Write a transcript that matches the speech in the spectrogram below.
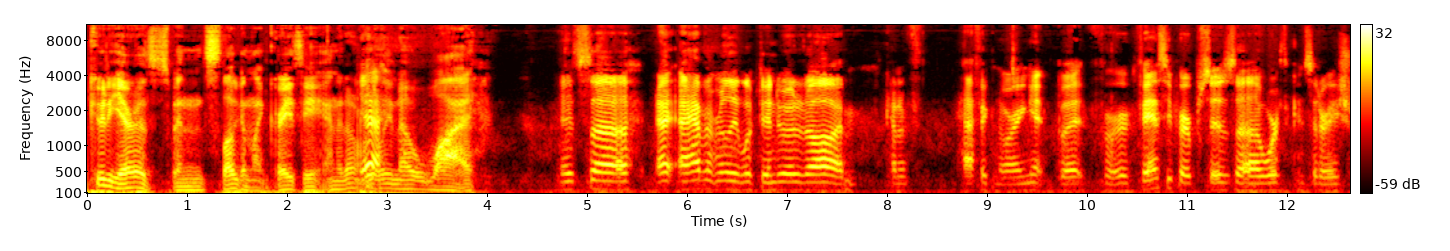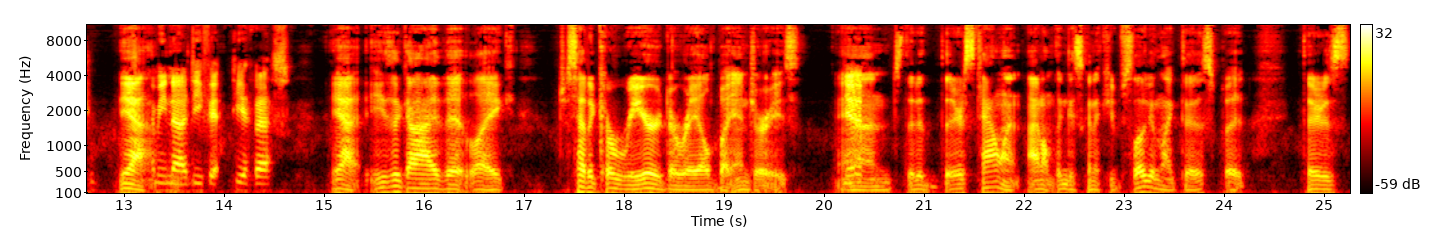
Gutierrez has been slugging like crazy, and I don't Yeah. really know why. It's uh, I, I haven't really looked into it at all. I'm kind of half ignoring it, but for fantasy purposes, uh, worth consideration. Yeah. I mean, uh, DF- DFS. Yeah, he's a guy that like just had a career derailed by injuries, Yeah. and there, there's talent. I don't think he's going to keep slugging like this, but there's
